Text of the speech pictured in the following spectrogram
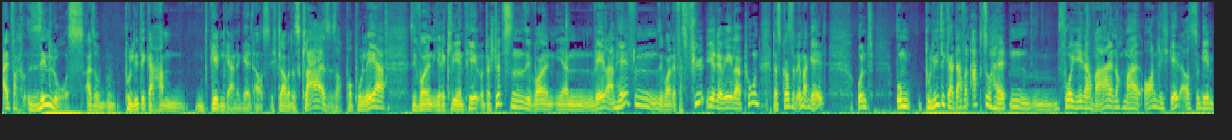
einfach sinnlos. Also Politiker haben, geben gerne Geld aus. Ich glaube, das ist klar, es ist auch populär. Sie wollen ihre Klientel unterstützen, sie wollen ihren Wählern helfen, sie wollen etwas für ihre Wähler tun. Das kostet immer Geld. Und um Politiker davon abzuhalten, vor jeder Wahl nochmal ordentlich Geld auszugeben,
